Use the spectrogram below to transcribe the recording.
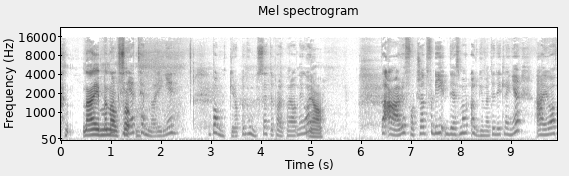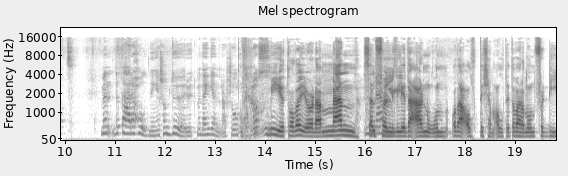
Nei, men Når altså tre tenåringer banker opp en homse etter Pride-paraden i går, Ja. da er det fortsatt Fordi det som har vært argumentet ditt lenge, er jo at Men dette her er holdninger som dør ut med den generasjonen over oss. Mye av det gjør det, men selvfølgelig det er noen, og det er alltid, kommer alltid til å være noen, fordi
